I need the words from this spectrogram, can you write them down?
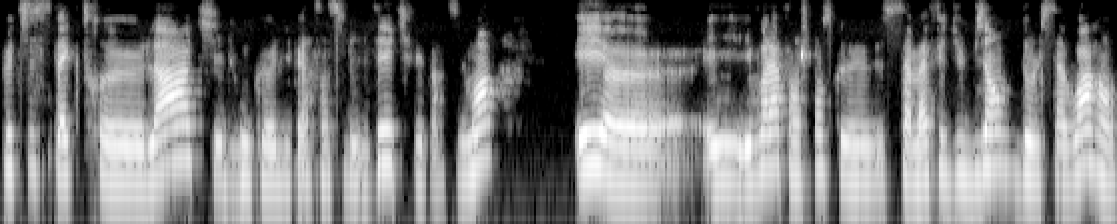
petit spectre là qui est donc l'hypersensibilité qui fait partie de moi. Et, euh, et, voilà enfin je pense que ça m'a fait du bien de le savoir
